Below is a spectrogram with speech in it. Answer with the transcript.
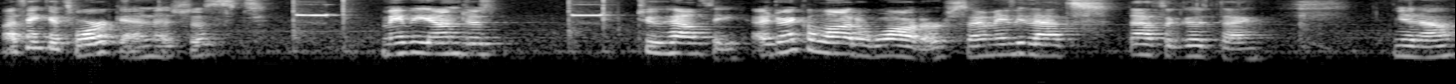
I think it's working. It's just, maybe I'm just too healthy. I drink a lot of water, so maybe that's, that's a good thing. You know?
